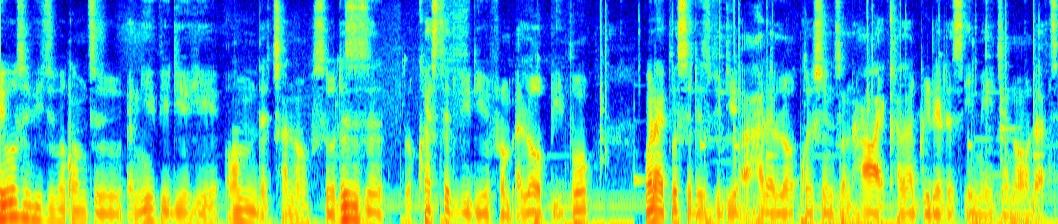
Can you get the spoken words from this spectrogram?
Hey what's up YouTube? Welcome to a new video here on the channel. So this is a requested video from a lot of people. When I posted this video I had a lot of questions on how I color graded this image and all that.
